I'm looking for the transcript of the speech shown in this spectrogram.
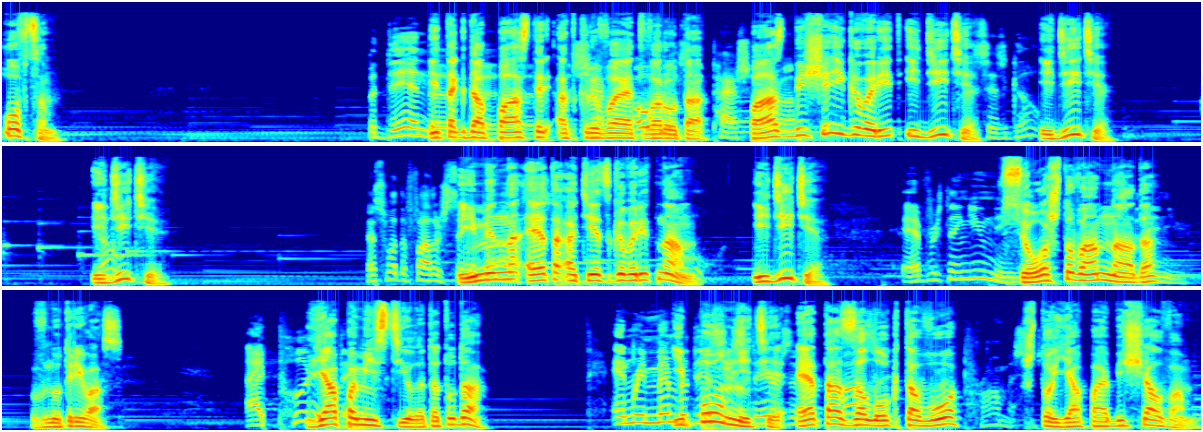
овцам. И тогда пастырь открывает ворота пастбища и говорит, идите, идите, идите. Именно это Отец говорит нам. Идите. Все, что вам надо, внутри вас. Я поместил это туда. И помните, это залог того, что я пообещал вам.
